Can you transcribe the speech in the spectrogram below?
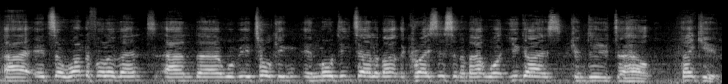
Uh, it's a wonderful event, and uh, we'll be talking in more detail about the crisis and about what you guys can do to help. Thank you.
